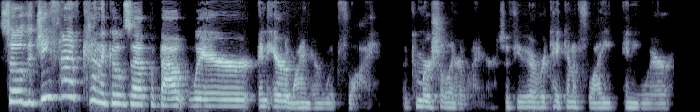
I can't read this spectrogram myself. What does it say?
So the G5 kind of goes up about where an airliner would fly, a commercial airliner. So if you've ever taken a flight anywhere,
